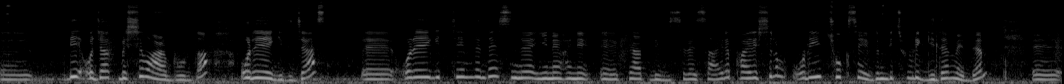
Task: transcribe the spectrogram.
e, bir ocakbaşı var burada. Oraya gideceğiz. Ee, oraya gittiğimde de sizinle yine hani e, fiyat bilgisi vesaire paylaşırım. Orayı çok sevdim. Bir türlü gidemedim. Ee,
